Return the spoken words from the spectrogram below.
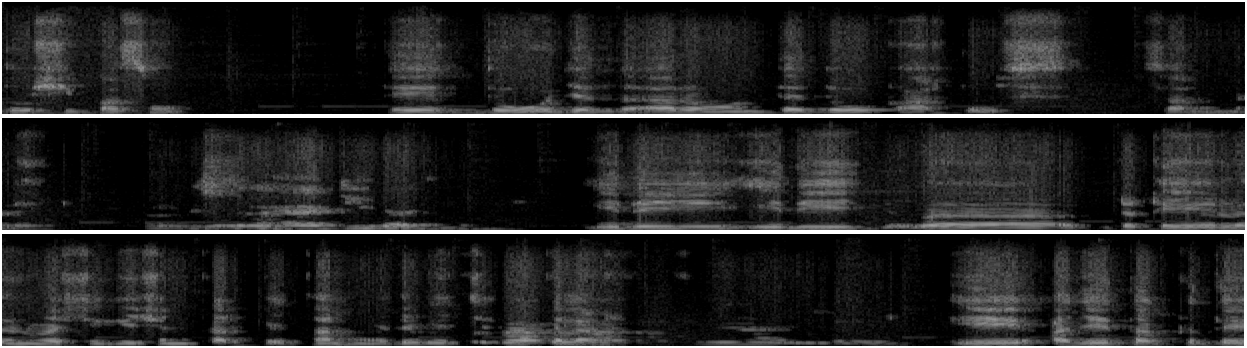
ਦੋਸ਼ੀ ਪਾਸੋਂ। ਤੇ ਦੋ ਜਿੰਦਾ ਰੌਂਦ ਤੇ ਦੋ ਕਾਰਤੂਸ ਸਾਨੂੰ ਮਿਲੇ। ਪਿਸਟਲ ਹੈ ਕੀ ਦਾ ਜੀ? ਇਹਦੀ ਇਹਦੀ ਡਿਟੇਲ ਇਨਵੈਸਟੀਗੇਸ਼ਨ ਕਰਕੇ ਤੁਹਾਨੂੰ ਇਹਦੇ ਵਿੱਚ ਕਲਰ ਇਹ ਅਜੇ ਤੱਕ ਤੇ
